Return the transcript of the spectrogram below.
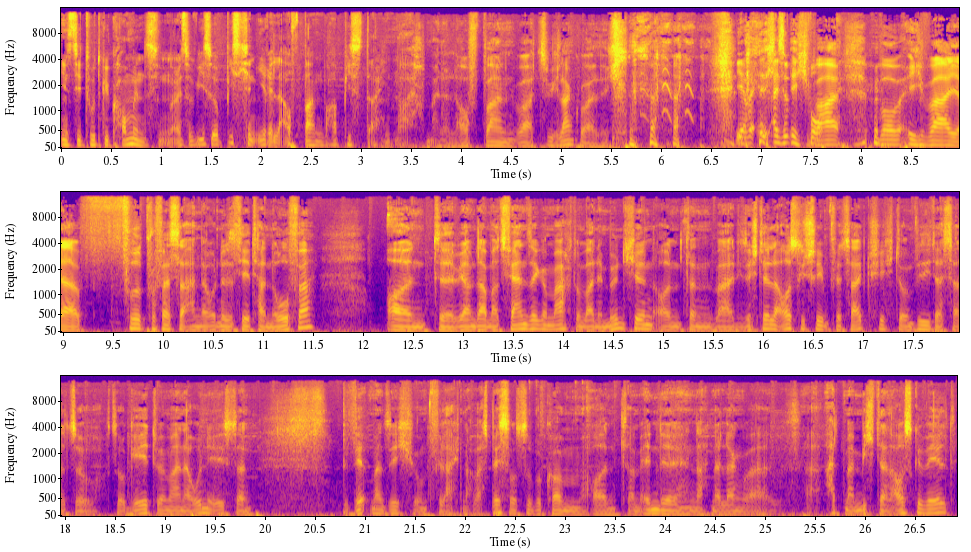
Institut gekommen sind. Also wie so ein bisschen Ihre Laufbahn war bis dahin. Ach, meine Laufbahn war ziemlich langweilig. Ja, aber, also ich, vor- war, ich war ja Full Professor an der Universität Hannover und äh, wir haben damals Fernsehen gemacht und waren in München und dann war diese Stelle ausgeschrieben für Zeitgeschichte und wie das halt so, so geht, wenn man an der Uni ist, dann bewirbt man sich, um vielleicht noch was Besseres zu bekommen und am Ende, nach einer langen, hat man mich dann ausgewählt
